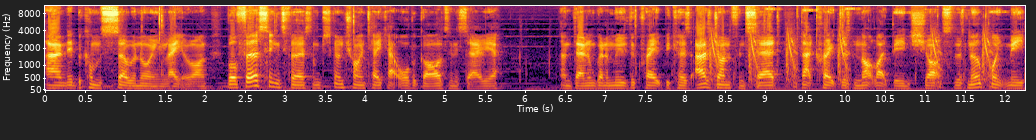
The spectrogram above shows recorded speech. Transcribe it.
and it becomes so annoying later on. But first things first, I'm just going to try and take out all the guards in this area. And then I'm going to move the crate because as Jonathan said, that crate does not like being shot. So there's no point me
